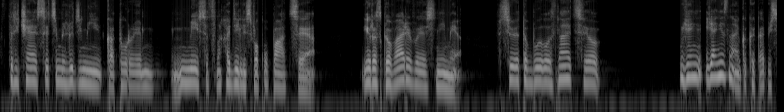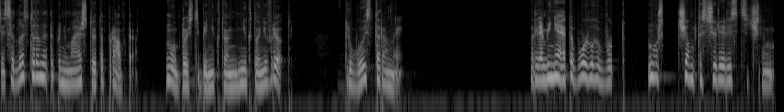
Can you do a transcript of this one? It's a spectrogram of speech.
встречаясь с этими людьми, которые месяц находились в оккупации, и разговаривая с ними, все это было, знаете, я, я не знаю, как это объяснить. С одной стороны, ты понимаешь, что это правда. Ну, то есть тебе никто, никто не врет. С другой стороны, для меня это было вот ну, чем-то сюрреалистичным.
